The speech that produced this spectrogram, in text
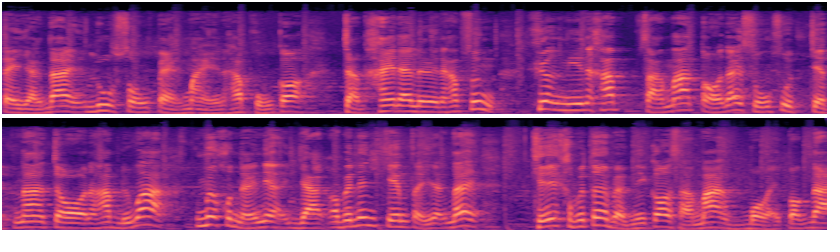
แต่อยากได้รูปทรงแปลกใหม่นะครับ ผมก็จัดให้ได้เลยนะครับ ซึ่งเครื่องนี้นะครับสามารถต่อได้สูงสุด 7 หน้าจอนะครับ หรือว่าเมื่อคนไหนเนี่ยอยากเอาไปเล่นเกมแต่อยากได้เคสคอมพิวเตอร์แบบนี้ก็สามารถบอกแอดบ็อกได้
